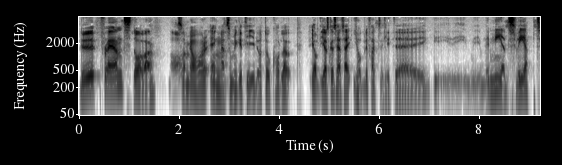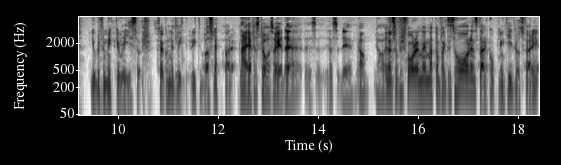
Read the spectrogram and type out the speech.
Du, Friends då va? Som jag har ägnat så mycket tid åt att kolla upp. Jag, jag ska säga så här, jag blev faktiskt lite eh, medsvept. Gjorde för mycket research. Så jag kunde inte riktigt bara släppa det. Nej, jag förstår, så är det. Det ja, jag har, Men så försvarar jag mig med att de faktiskt har en stark koppling till idrottssverige.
